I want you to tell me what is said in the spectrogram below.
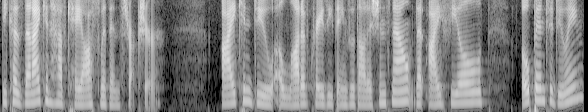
because then I can have chaos within structure. I can do a lot of crazy things with auditions now that I feel open to doing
